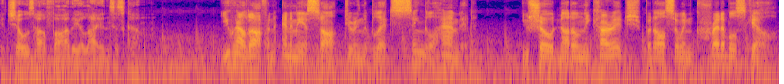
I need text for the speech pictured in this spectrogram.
it shows how far the Alliance has come. You held off an enemy assault during the Blitz single-handed. You showed not only courage, but also incredible skill.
